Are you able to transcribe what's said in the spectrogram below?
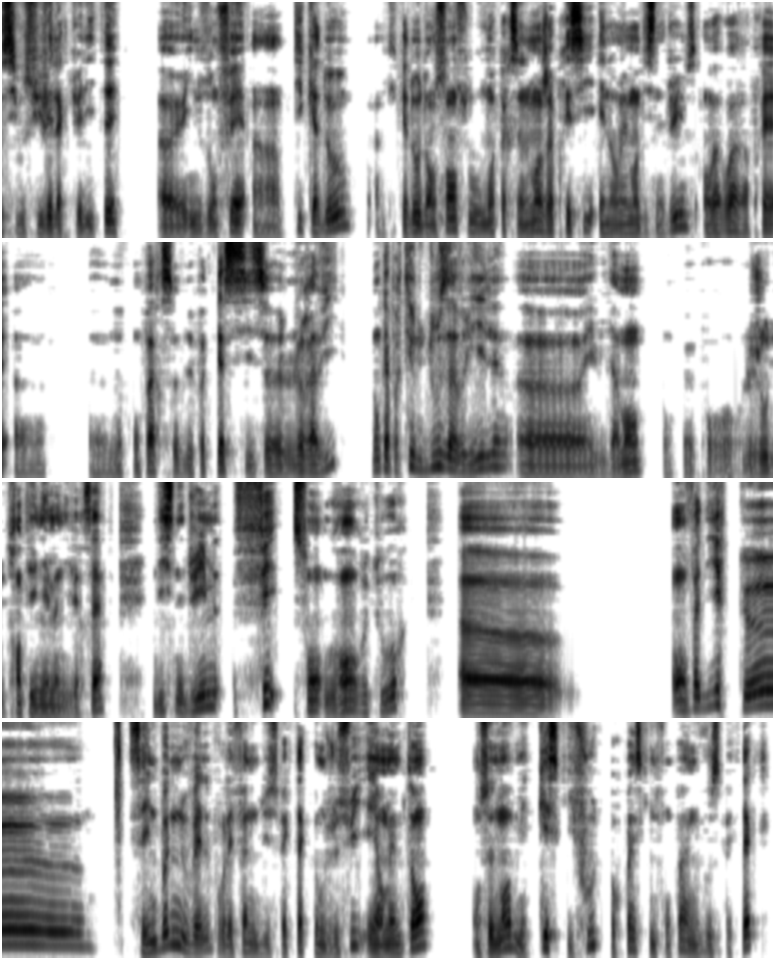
si vous suivez l'actualité, euh, ils nous ont fait un petit cadeau, un petit cadeau dans le sens où moi personnellement j'apprécie énormément Disney Dreams. On va voir après euh, euh, nos comparses de podcast si le ravi. Donc à partir du 12 avril, euh, évidemment, donc, euh, pour le jour du 31e anniversaire, Disney Dreams fait son grand retour. Euh, on va dire que c'est une bonne nouvelle pour les fans du spectacle comme je suis, et en même temps, on se demande mais qu'est-ce qu'ils foutent? Pourquoi est-ce qu'ils ne font pas un nouveau spectacle?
